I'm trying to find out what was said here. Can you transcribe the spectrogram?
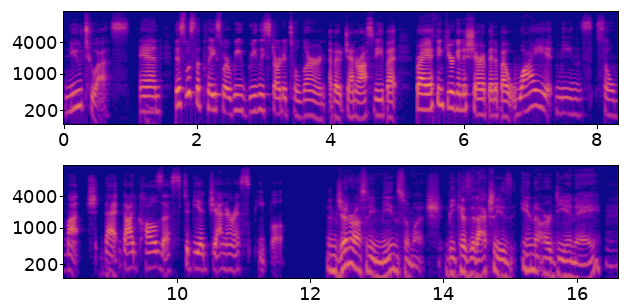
new to us. And this was the place where we really started to learn about generosity. But, Bry, I think you're going to share a bit about why it means so much that mm-hmm. God calls us to be a generous people. And generosity means so much because it actually is in our DNA. Mm-hmm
